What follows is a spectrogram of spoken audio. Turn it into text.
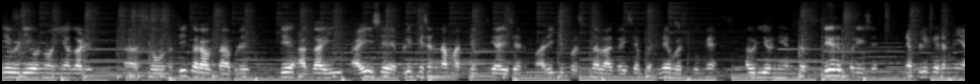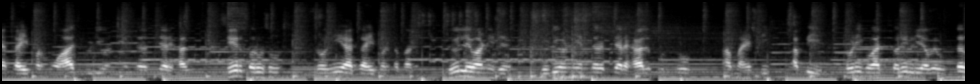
એ વિડીયોનો અહીંયા આગળ શો નથી કરાવતા. આપણે જે આગાહી આવી છે એપ્લિકેશનના માધ્યમથી આવી છે અને મારી જે પર્સનલ આગાહી છે, બંને વસ્તુ મેં આ વિડીયોની અંદર શેર કરી છે. એપ્લિકેશનની આગાહી પણ હું આ જ વિડીયોની અંદર અત્યારે હાલ શેર કરું છું. તો એ આગાહી પણ તમારે જોઈ લેવાની છે. વિડીયોની અંદર અત્યારે હાલ પૂરતું આ માહિતી આપી થોડીક વાત કરી લઈએ હવે ઉત્તર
